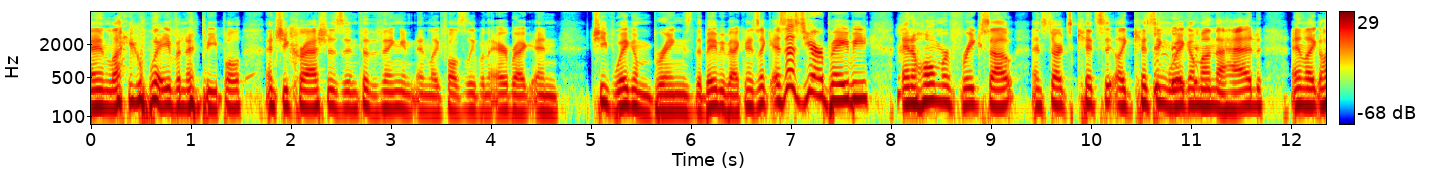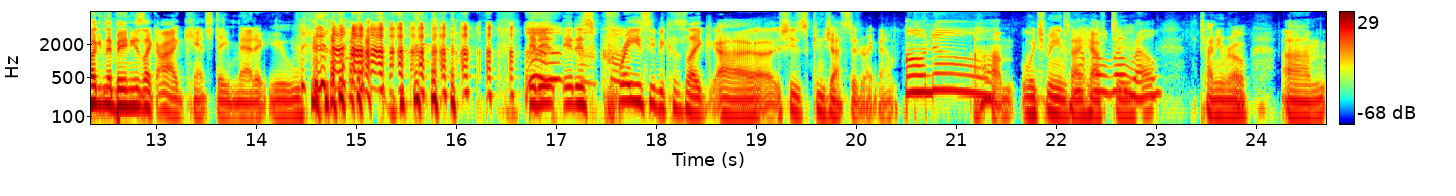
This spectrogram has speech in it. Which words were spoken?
and like waving at people and she crashes into the thing and, and like falls asleep on the airbag and Chief Wiggum brings the baby back and he's like, "Is this your baby?" And Homer freaks out and starts kissing like kissing Wiggum on the head and like hugging the baby. And he's like, "I can't stay mad at you." it is it is crazy because like uh she's congested right now. oh no. Um, which means I have row, to row, row. tiny row um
